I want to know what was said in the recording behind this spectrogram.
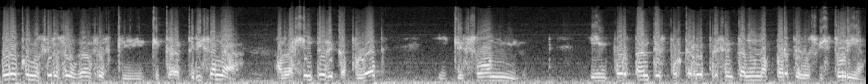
para conocer esas danzas que, que caracterizan a, a la gente de Capulúa y que son importantes porque representan una parte de su historia.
